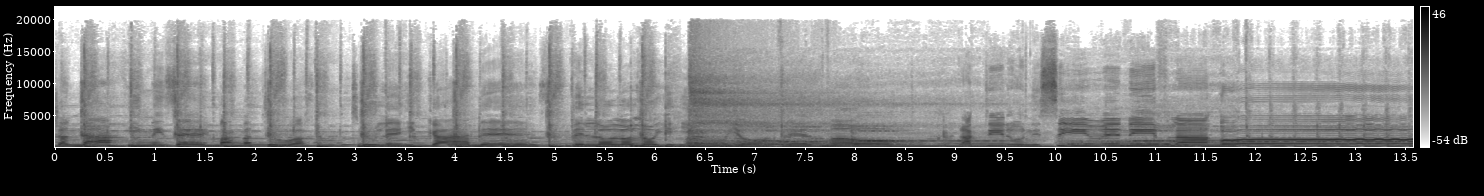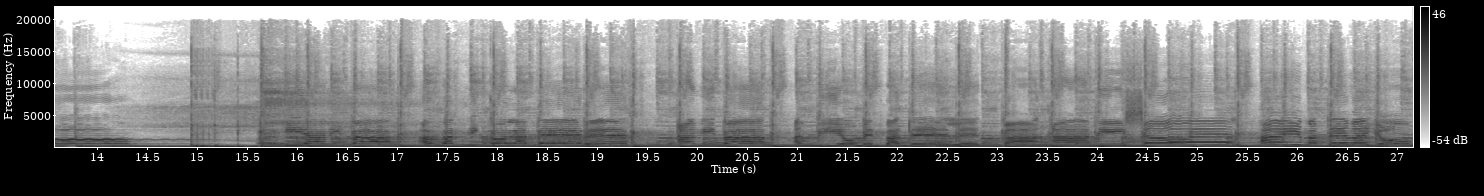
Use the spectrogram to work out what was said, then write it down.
שנה, הנה זה כבר בטוח תנו להיכנס ולא לא לא יהיו יותר דמעות. רק תראו ניסים ונפלאות. כי אני בא, עברתי כל הדרך. אני בא, אני עומד בדלת. ואני שואל? האם אתם היום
